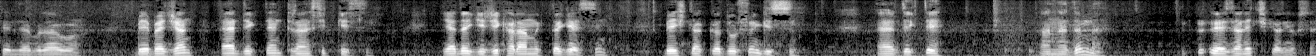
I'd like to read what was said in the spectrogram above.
kediler bravo. Bebecan Erdek'ten transit geçsin. Ya da gece karanlıkta gelsin. 5 dakika dursun gitsin. Erdek'te. Anladın mı? Rezalet çıkar yoksa.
